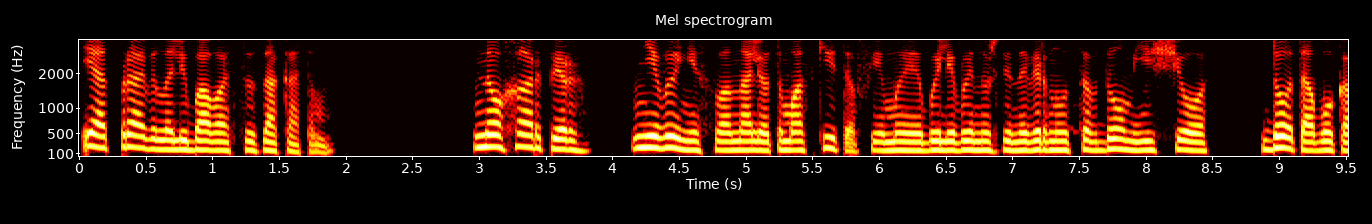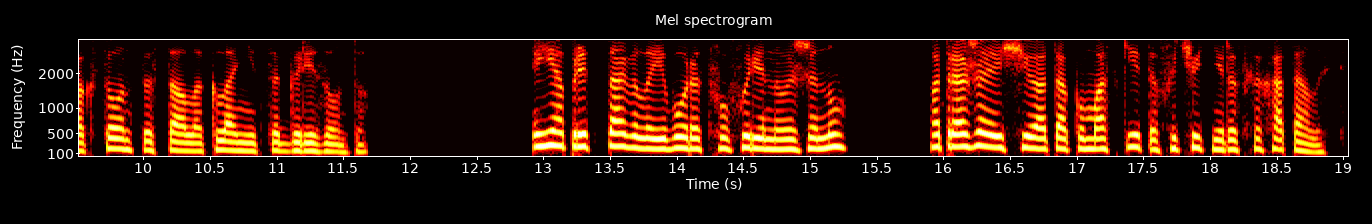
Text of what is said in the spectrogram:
и отправила любоваться закатом. Но Харпер не вынесла налета москитов, и мы были вынуждены вернуться в дом еще до того, как солнце стало клониться к горизонту. Я представила его расфуфыренную жену, отражающую атаку москитов, и чуть не расхохоталась.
